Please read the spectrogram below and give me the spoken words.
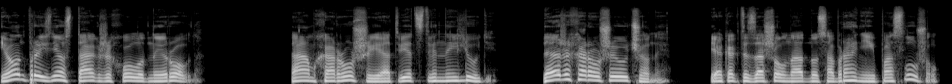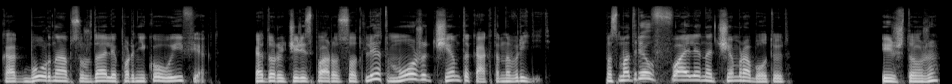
И он произнес так же холодно и ровно. «Там хорошие и ответственные люди, даже хорошие ученые. Я как-то зашел на одно собрание и послушал, как бурно обсуждали парниковый эффект, который через пару сот лет может чем-то как-то навредить. Посмотрел в файле, над чем работают. И что же?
